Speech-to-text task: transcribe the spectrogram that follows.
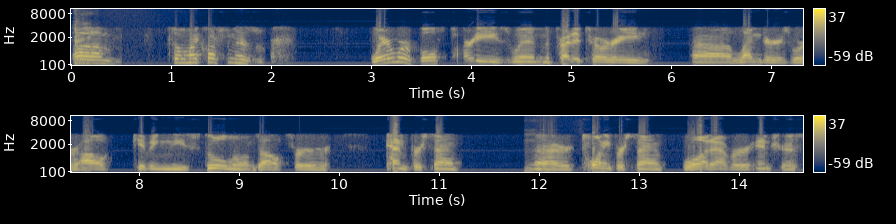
Hey. Um, so my question is, where were both parties when the predatory uh, lenders were out giving these school loans out for 10% hmm. or 20%, whatever interest?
